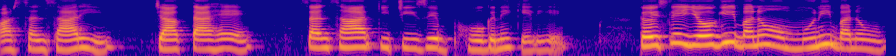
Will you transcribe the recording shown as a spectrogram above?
और संसारी जागता है संसार की चीज़ें भोगने के लिए। तो इसलिए योगी बनो, मुनि बनो,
